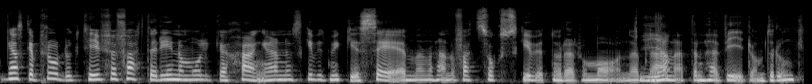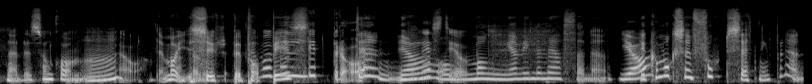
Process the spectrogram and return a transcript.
ganska produktiv författare inom olika genrer. Han har skrivit mycket essäer men han har faktiskt också skrivit några romaner. Bland Ja. annat den här Vi de drunknade som kom. Mm. Ja, Den var ju sedan. Den var superpoppis. väldigt bra. Den, ja, läste och jag. många ville läsa den. Ja. Det kom också en fortsättning på den.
